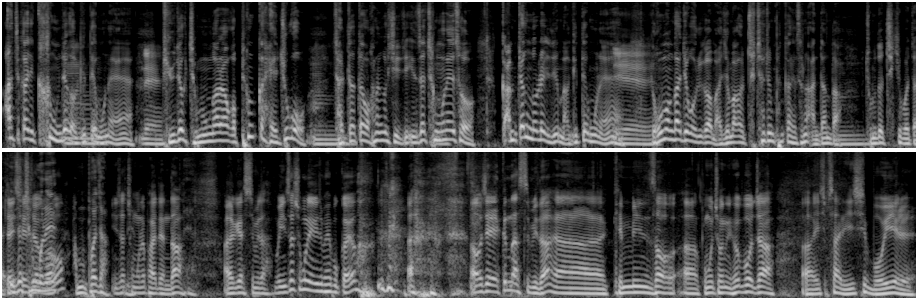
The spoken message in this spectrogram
아직까지 큰 문제가 없기 때문에 네. 비교적 전문가라고 평가해주고 음. 잘 됐다고 하는 것이 이제 인사청문회에서 깜짝 놀랄 일이 많기 때문에 예. 이것만 가지고 우리가 마지막에 최종 평가해서는 안 된다. 좀더 지켜보자. 인사청문회 음. 한번 보자. 인사청문회 봐야 된다. 네. 알겠습니다. 뭐 인사청문회 얘기 좀 해볼까요? 어제 끝났습니다. 아, 김민석 아, 국무총리 후보자 아, 24일, 25일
